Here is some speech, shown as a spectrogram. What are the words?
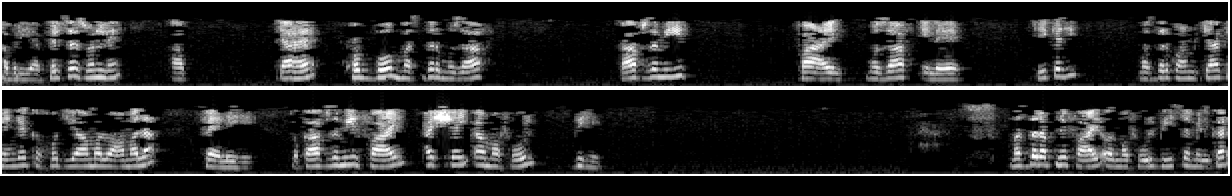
خبریہ۔ پھر سے سن لیں، آپ کیا ہے؟ حب و مصدر مضاف، کاف ضمیر فائل مضاف الیہ۔ ٹھیک ہے جی؟ مصدر کو ہم کیا کہیں گے کہ خود یا عمل و عملہ فیلی ہی تو کاف ضمیر فائل اشیاء مفول بھی مصدر اپنے فائل اور مفول بھی سے مل کر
